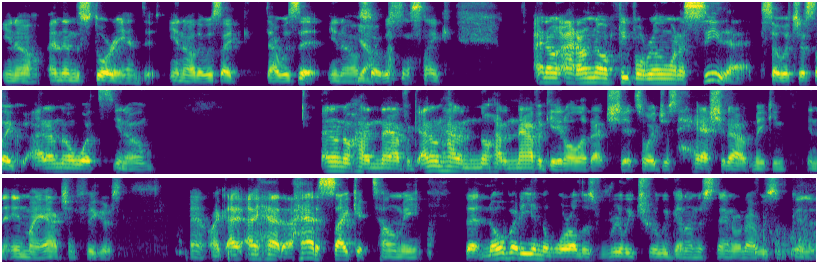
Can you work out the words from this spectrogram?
you know and then the story ended you know there was like that was it you know? Yeah. so it was just like i don't i don't know if people really want to see that. So it's just like i don't know what's you know i don't know how to navigate i don't know how to know how to navigate all of that shit. So i just hash it out making in in my action figures. And like I, I had I had a psychic tell me that nobody in the world is really truly going to understand what I was gonna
